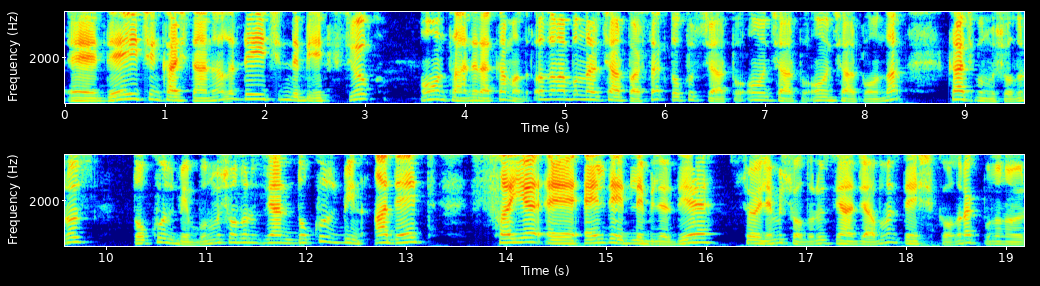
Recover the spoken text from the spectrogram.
E, D için kaç tane alır? D için de bir etkisi yok. 10 tane rakam alır. O zaman bunları çarparsak 9 çarpı 10 çarpı 10 çarpı 10'dan kaç bulmuş oluruz? 9000 bulmuş oluruz. Yani 9000 adet sayı e, elde edilebilir diye söylemiş oluruz. Yani cevabımız D şıkkı olarak bulunur.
